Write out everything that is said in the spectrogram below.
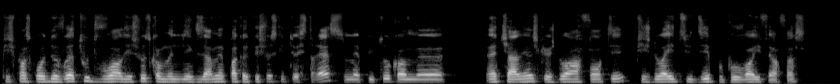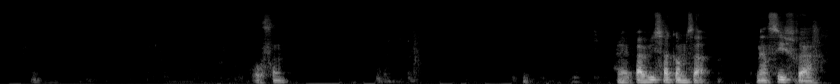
Puis je pense qu'on devrait tout voir les choses comme un examen, pas quelque chose qui te stresse, mais plutôt comme euh, un challenge que je dois affronter, puis je dois étudier pour pouvoir y faire face. Au fond. Je n'avais pas vu ça comme ça. Merci, frère.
